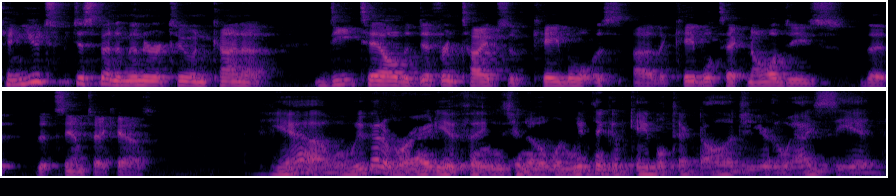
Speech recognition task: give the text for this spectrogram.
can you just spend a minute or two and kind of detail the different types of cable, uh, the cable technologies that that Samtec has? Yeah, well, we've got a variety of things. You know, when we think of cable technology, or the way I see it,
